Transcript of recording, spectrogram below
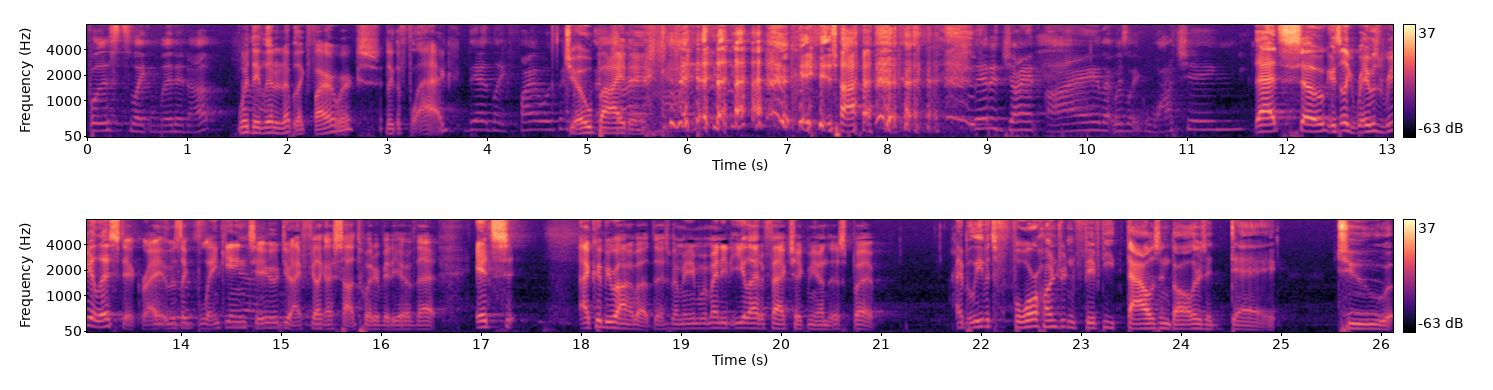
first like lit it up. Would they Um, lit it up like fireworks, like the flag? They had like fireworks. Joe like, a Biden. Giant eye. they had a giant eye that was like watching. That's so. It's like it was realistic, right? It was like blinking yeah, too, dude. I feel like I saw a Twitter video of that. It's. I could be wrong about this. But I mean, we might need Eli to fact check me on this, but I believe it's four hundred and fifty thousand dollars a day to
